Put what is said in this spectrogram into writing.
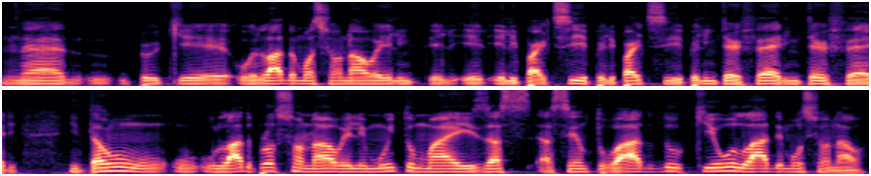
né? Porque o lado emocional ele, ele, ele, participa, ele participa, ele interfere, interfere. Então o, o lado profissional ele é muito mais acentuado do que o lado emocional.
